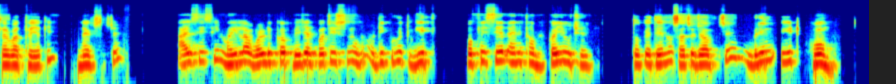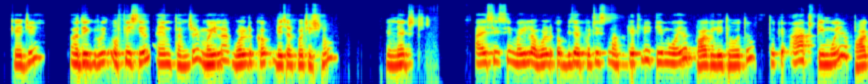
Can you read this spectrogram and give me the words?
શરૂઆત થઈ હતી. નેક્સ્ટ છે. આઈસીસી મહિલા વર્લ્ડ કપ બે હજાર પચીસનું અધિકૃત ગીત ઓફિશિયલ એન્થમ કયું છે? તો કે તેનો સાચો જવાબ છે બ્રિંગ ઇટ હોમ કે જે અધિકૃત ઓફિશિયલ એન્થમ છે મહિલા વર્લ્ડ કપ બે હજાર પચીસનું. નેક્સ્ટ આઈસીસી મહિલા વર્લ્ડ કપ બે હજાર પચીસમાં કેટલી ટીમોએ ભાગ લીધો હતો? તો કે આઠ ટીમોએ ભાગ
